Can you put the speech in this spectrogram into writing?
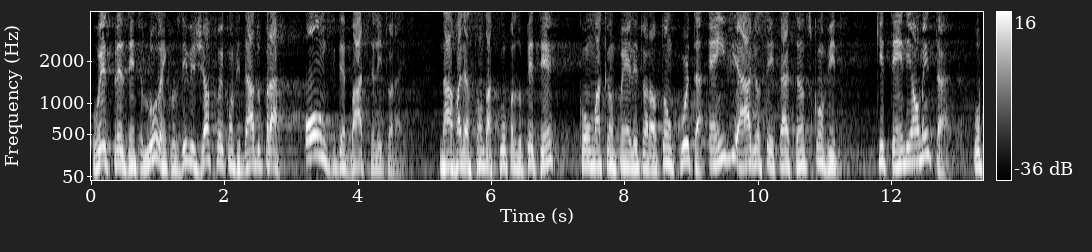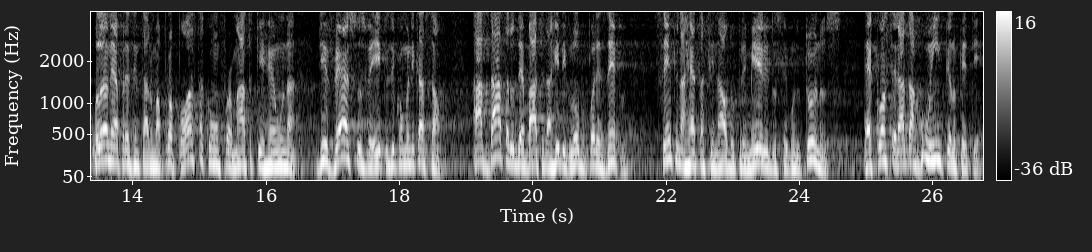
O ex-presidente Lula, inclusive, já foi convidado para 11 debates eleitorais. Na avaliação da cúpula do PT, com uma campanha eleitoral tão curta, é inviável aceitar tantos convites, que tendem a aumentar. O plano é apresentar uma proposta com um formato que reúna diversos veículos de comunicação. A data do debate da Rede Globo, por exemplo, sempre na reta final do primeiro e do segundo turnos, é considerada ruim pelo PT.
